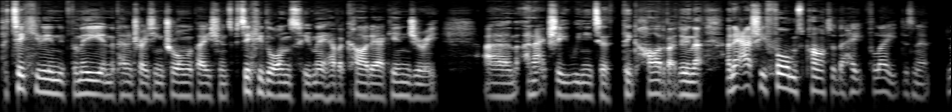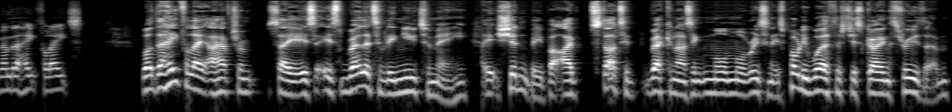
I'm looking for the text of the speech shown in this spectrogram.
particularly for me in the penetrating trauma patients, particularly the ones who may have a cardiac injury. Um, and actually, we need to think hard about doing that. And it actually forms part of the Hateful Eight, doesn't it? Do you remember the Hateful Eight? Well, the Hateful Eight, I have to say, is is relatively new to me. It shouldn't be, but I've started recognizing more and more recently. It's probably worth us just going through them.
